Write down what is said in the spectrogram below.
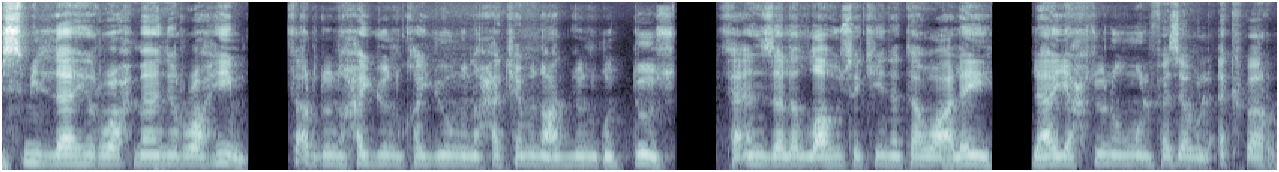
بسم الله الرحمن الرحيم فرد حي قيوم حكم عدل قدوس فأنزل الله سكينته عليه لا يحزنهم الفزع الأكبر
